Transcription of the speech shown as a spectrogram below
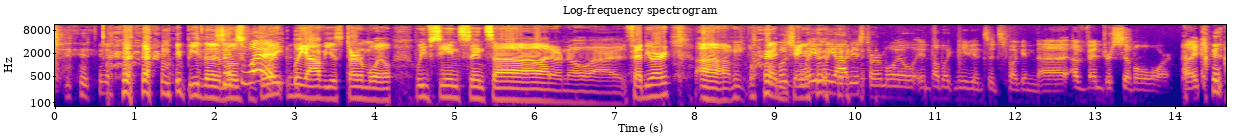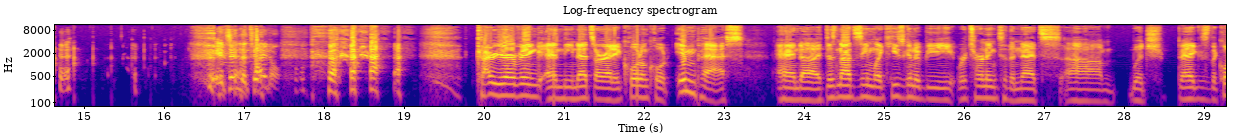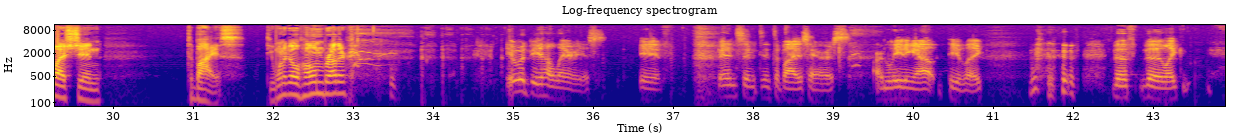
might be the Since most when? blatantly obvious turmoil we've seen since uh, I don't know uh, February. Um, most James- blatantly obvious turmoil in public media since fucking uh, Avengers Civil War. Like, it's in the title. Kyrie Irving and the Nets are at a quote unquote impasse, and uh, it does not seem like he's going to be returning to the Nets, um, which begs the question Tobias, do you want to go home, brother? It would be hilarious if Ben Simmons and Tobias Harris are leading out the like the the like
